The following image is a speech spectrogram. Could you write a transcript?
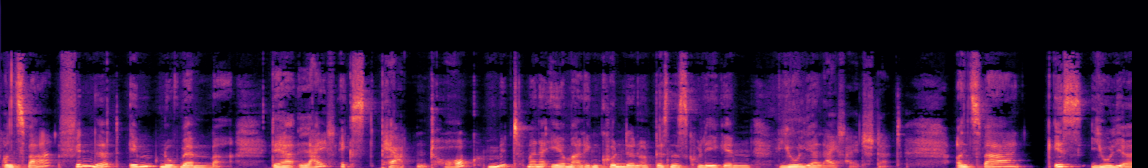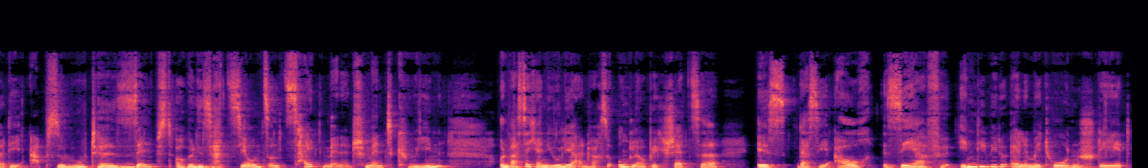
Und zwar findet im November der Live-Experten-Talk mit meiner ehemaligen Kundin und Business-Kollegin Julia Leifheit statt. Und zwar ist Julia die absolute Selbstorganisations- und Zeitmanagement-Queen. Und was ich an Julia einfach so unglaublich schätze, ist, dass sie auch sehr für individuelle Methoden steht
